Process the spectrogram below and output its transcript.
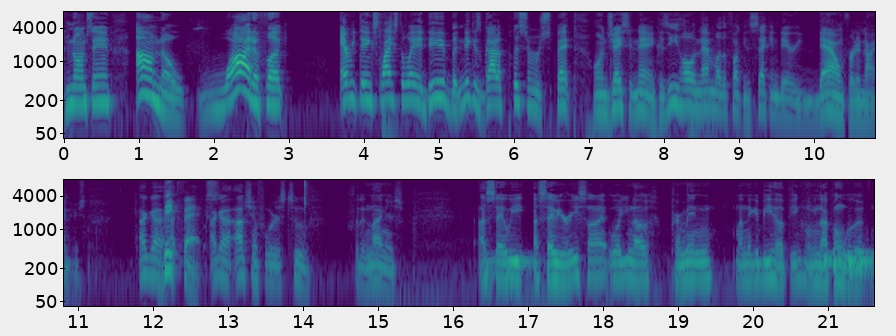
You know what I'm saying? I don't know why the fuck everything sliced the way it did, but niggas gotta put some respect on Jason Name because he holding that motherfucking secondary down for the Niners. I got Big I- facts. I got option for us too, for the Niners. I say we, I say we resign. Well, you know, permitting my nigga be healthy. Let me knock on wood.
